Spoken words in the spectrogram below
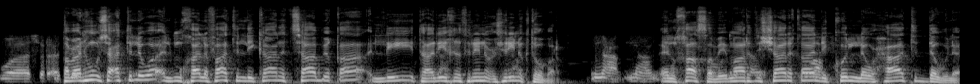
وسرعة طبعا هو سعاده اللواء المخالفات اللي كانت سابقة لتاريخ 22 أكتوبر. نعم نعم. الخاصة بإمارة الشارقة لكل لوحات الدولة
